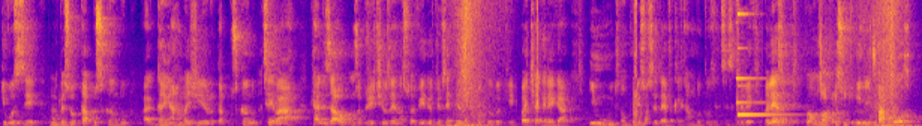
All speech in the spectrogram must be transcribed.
que você é uma pessoa que está buscando uh, ganhar mais dinheiro, está buscando, sei lá, realizar alguns objetivos aí na sua vida. Eu tenho certeza que o conteúdo aqui vai te agregar e muito. Então por isso você deve clicar no botãozinho de se inscrever aqui, beleza? Então vamos lá para o assunto do vídeo. Fator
